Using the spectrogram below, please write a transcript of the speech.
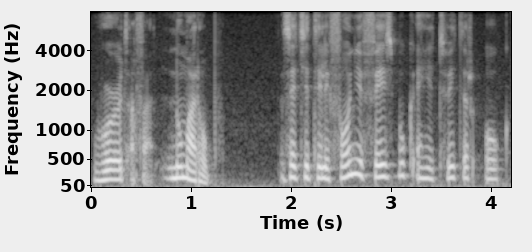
Word, enfin, noem maar op. Zet je telefoon, je Facebook en je Twitter ook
